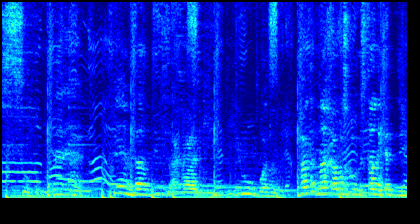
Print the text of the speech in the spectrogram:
Сука, блядь. Сен там заходи, ёбаный. Хата на хамаску стана кәді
